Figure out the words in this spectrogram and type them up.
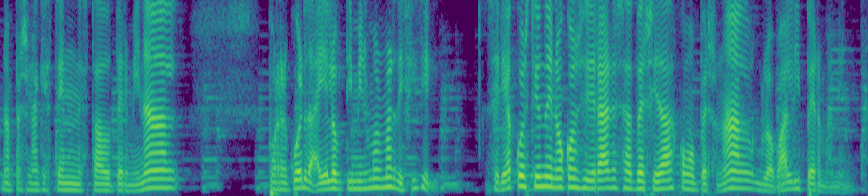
una persona que esté en un estado terminal, pues recuerda, ahí el optimismo es más difícil. Sería cuestión de no considerar esa adversidad como personal, global y permanente.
